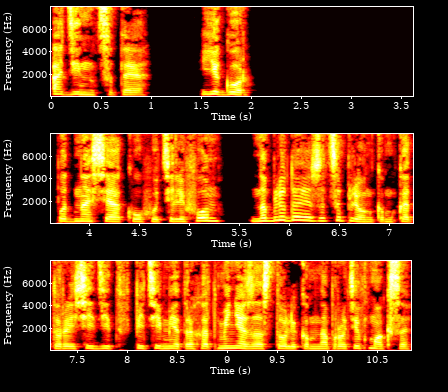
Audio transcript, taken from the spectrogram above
одиннадцатая. Егор. Поднося к уху телефон, наблюдаю за цыпленком, который сидит в пяти метрах от меня за столиком напротив Макса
